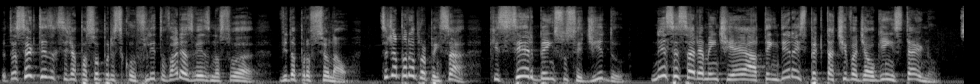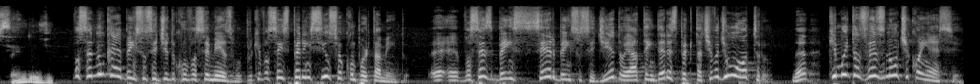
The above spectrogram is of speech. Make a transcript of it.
Eu tenho certeza que você já passou por esse conflito várias vezes na sua vida profissional. Você já parou para pensar que ser bem-sucedido necessariamente é atender a expectativa de alguém externo? Sem dúvida. Você nunca é bem sucedido com você mesmo, porque você experiencia o seu comportamento. É, é, você bem, ser bem sucedido é atender a expectativa de um outro, né? Que muitas vezes não te conhece.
